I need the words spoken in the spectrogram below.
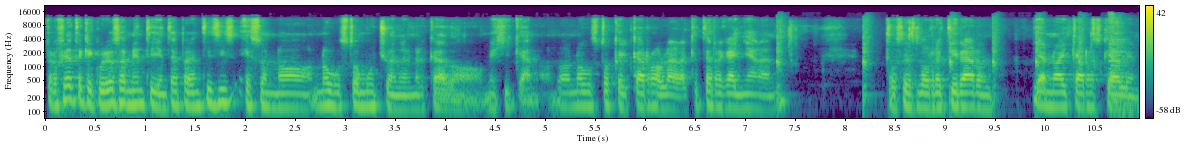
Pero fíjate que curiosamente, y entre paréntesis, eso no, no gustó mucho en el mercado mexicano. No, no gustó que el carro hablara, que te regañaran. Entonces lo retiraron. Ya no hay carros que hablen.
